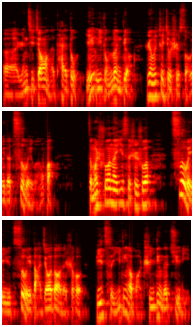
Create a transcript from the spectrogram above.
呃人际交往的态度，也有一种论调，认为这就是所谓的刺猬文化。怎么说呢？意思是说。刺猬与刺猬打交道的时候，彼此一定要保持一定的距离，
